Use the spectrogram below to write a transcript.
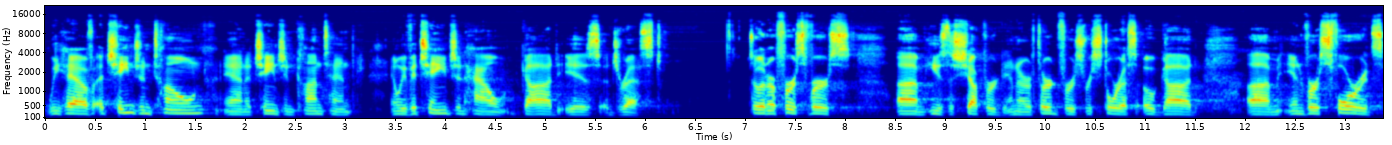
we have a change in tone and a change in content and we have a change in how God is addressed. So in our first verse, um, he is the shepherd. In our third verse, restore us, O God. Um, in verse 4, it's,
